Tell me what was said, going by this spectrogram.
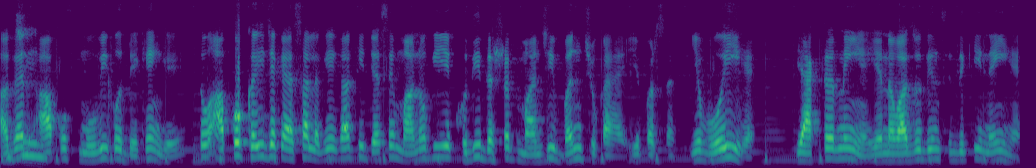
अगर आप उस मूवी को देखेंगे तो आपको कई जगह ऐसा लगेगा कि जैसे मानो कि ये खुद ही दशरथ मांझी बन चुका है ये पर्सन ये वो ही है। ये एक्टर नहीं है ये नवाजुद्दीन सिद्दीकी नहीं है।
